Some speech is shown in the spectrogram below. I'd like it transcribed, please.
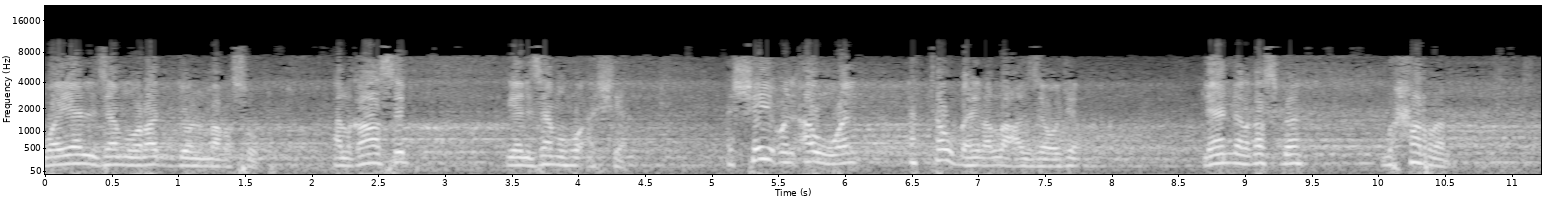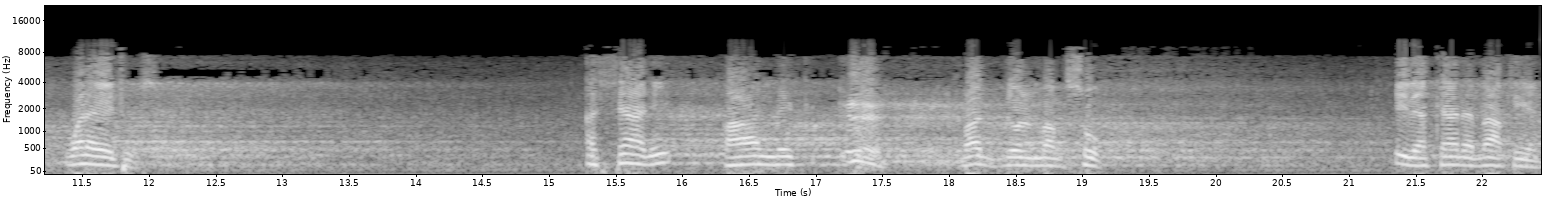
ويلزم رد المغصوب. الغاصب يلزمه أشياء. الشيء الأول التوبة إلى الله عز وجل لأن الغصب محرم ولا يجوز. الثاني قال لك رد المغصوب إذا كان باقيا.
